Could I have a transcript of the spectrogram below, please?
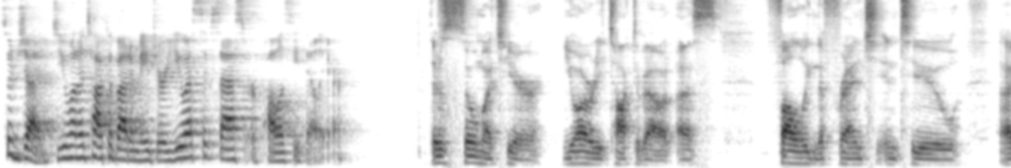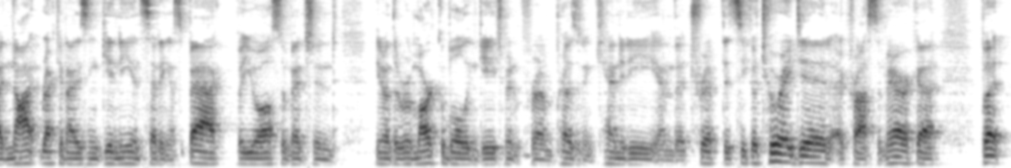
So, Judd, do you want to talk about a major U.S. success or policy failure? There's so much here. You already talked about us following the French into uh, not recognizing Guinea and setting us back, but you also mentioned you know the remarkable engagement from President Kennedy and the trip that Sekou Touré did across America. But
